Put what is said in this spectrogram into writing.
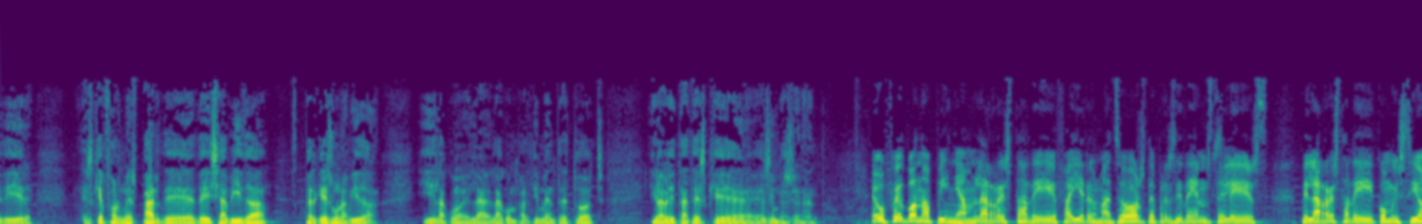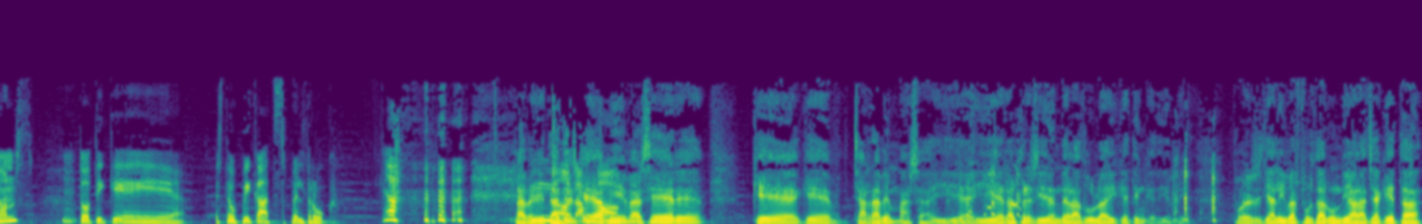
dir és que formes part d'aquesta vida perquè és una vida i la, la, la compartim entre tots i la veritat és que és impressionant. Heu fet bona pinya amb la resta de falleres majors, de presidents de, Sí. les, de la resta de comissions, Mm. tot i que esteu picats pel truc. La veritat No, és que a tampoc. mi va ser eh, que, que xerraven massa i, i era el president de la Dula i què tinc que dir-li? Pues ja li vas furtar un dia la jaqueta,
